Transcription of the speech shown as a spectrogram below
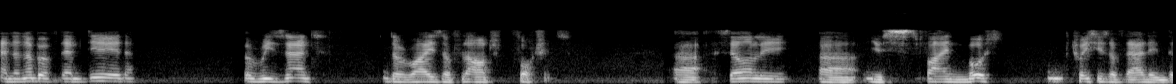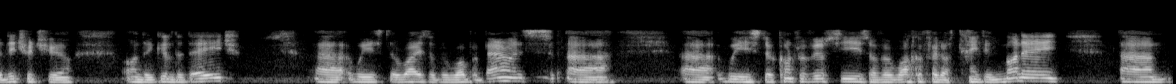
and a number of them did resent the rise of large fortunes. Uh, certainly, uh, you find most traces of that in the literature on the Gilded Age, uh, with the rise of the robber barons, uh, uh, with the controversies of Rockefeller tainted money, um,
